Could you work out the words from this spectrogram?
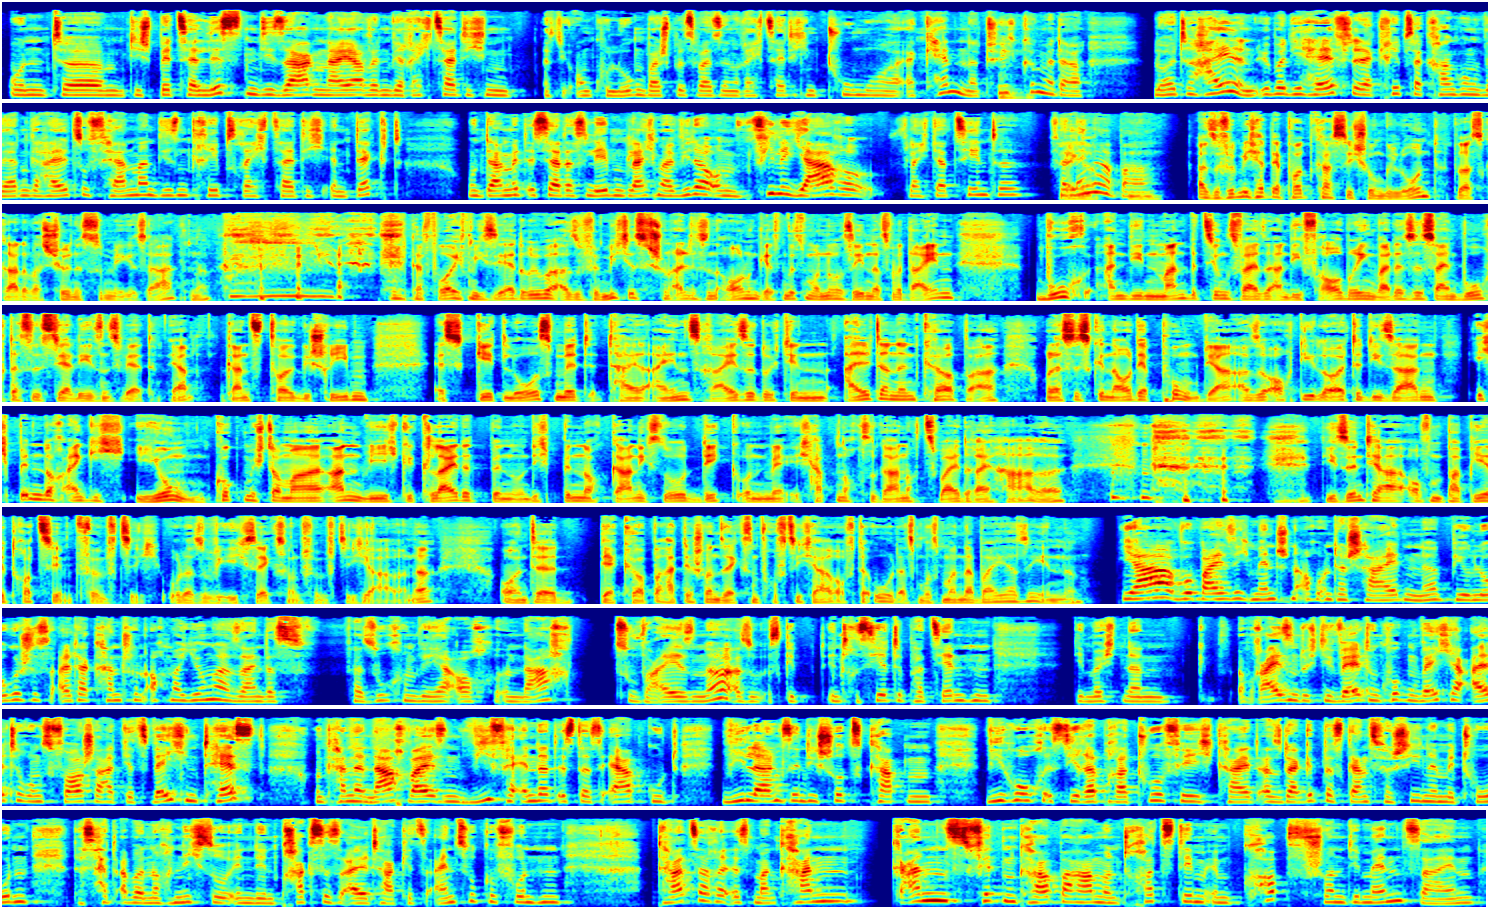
Und ähm, die Spezialisten, die sagen, naja, wenn wir rechtzeitig einen, also die Onkologen beispielsweise einen rechtzeitigen Tumor erkennen, natürlich mhm. können wir da Leute heilen. Über die Hälfte der Krebserkrankungen werden geheilt, sofern man diesen Krebs rechtzeitig entdeckt. Und damit ist ja das Leben gleich mal wieder um viele Jahre, vielleicht Jahrzehnte verlängerbar. Mhm. Also für mich hat der Podcast sich schon gelohnt. Du hast gerade was Schönes zu mir gesagt. Ne? Da freue ich mich sehr drüber. Also für mich ist schon alles in Ordnung. Jetzt müssen wir nur sehen, dass wir dein Buch an den Mann beziehungsweise an die Frau bringen, weil das ist ein Buch, das ist sehr lesenswert. Ja, ganz toll geschrieben. Es geht los mit Teil 1, Reise durch den alternden Körper. Und das ist genau der Punkt. Ja, also auch die Leute, die sagen, ich bin doch eigentlich jung. Guck mich doch mal an, wie ich gekleidet bin und ich bin noch gar nicht so dick und ich habe noch sogar noch zwei, drei Haare. die sind ja auf dem Papier trotzdem trotzdem 50 oder so wie ich 56 Jahre. Ne? Und äh, der Körper hat ja schon 56 Jahre auf der Uhr. Das muss man dabei ja sehen. Ne? Ja, wobei sich Menschen auch unterscheiden. Ne? Biologisches Alter kann schon auch mal jünger sein. Das versuchen wir ja auch nachzuweisen. Ne? Also es gibt interessierte Patienten, die möchten dann reisen durch die Welt und gucken, welcher Alterungsforscher hat jetzt welchen Test und kann dann nachweisen, wie verändert ist das Erbgut, wie lang sind die Schutzkappen, wie hoch ist die Reparaturfähigkeit. Also da gibt es ganz verschiedene Methoden. Das hat aber noch nicht so in den Praxisalltag jetzt Einzug gefunden. Tatsache ist, man kann ganz fitten Körper haben und trotzdem im Kopf schon dement sein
